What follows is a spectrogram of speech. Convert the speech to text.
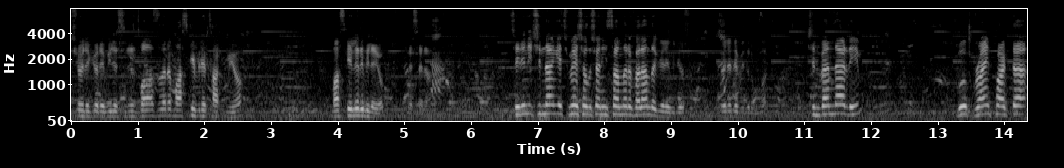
Şöyle görebilirsiniz. Bazıları maske bile takmıyor. Maskeleri bile yok mesela. Senin içinden geçmeye çalışan insanları falan da görebiliyorsun. Öyle de bir durum var. Şimdi ben neredeyim? Bu Bryant Park'ta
